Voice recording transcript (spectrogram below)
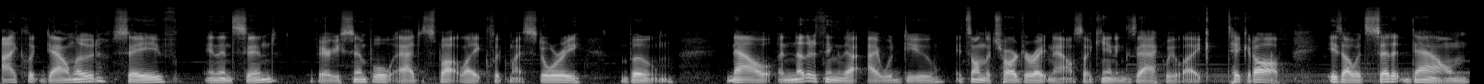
I click download, save, and then send. Very simple. Add to Spotlight, click my story, boom. Now, another thing that I would do, it's on the charger right now, so I can't exactly like take it off, is I would set it down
